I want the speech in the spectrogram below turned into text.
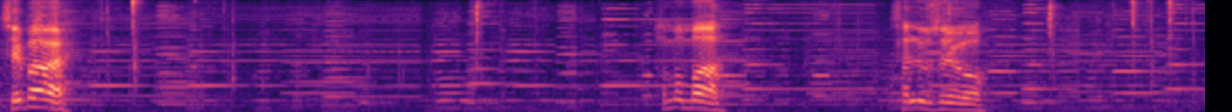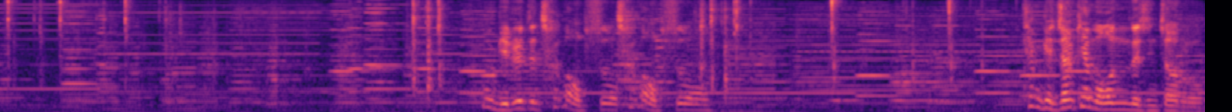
제발. 한 번만 살려주세요. 꼭 이럴 땐 차가 없어. 차가 없어. 템 괜찮게 먹었는데 진짜로.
